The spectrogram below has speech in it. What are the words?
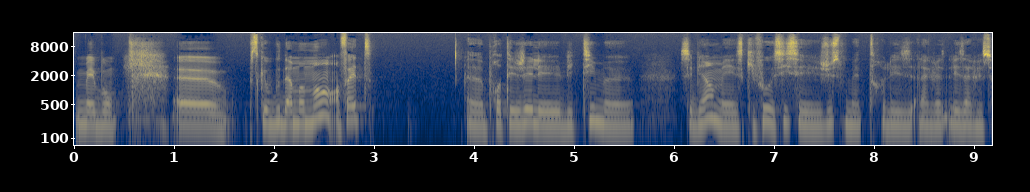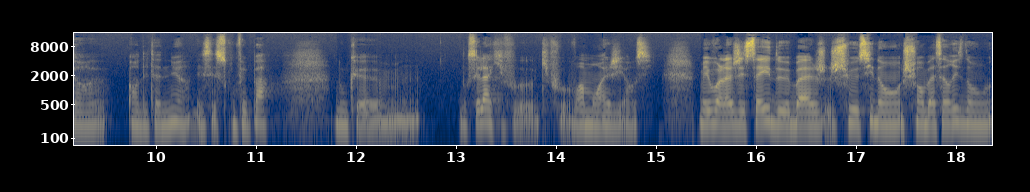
mais bon euh, parce qu'au bout d'un moment en fait euh, protéger les victimes, euh, c'est bien, mais ce qu'il faut aussi, c'est juste mettre les, les agresseurs euh, hors d'état de nuire. Et c'est ce qu'on fait pas. Donc, donc c'est là qu'il faut, qu'il faut vraiment agir aussi. Mais voilà, j'essaye de. Bah, je, suis aussi dans. Je suis ambassadrice dans,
